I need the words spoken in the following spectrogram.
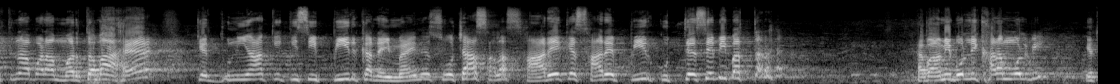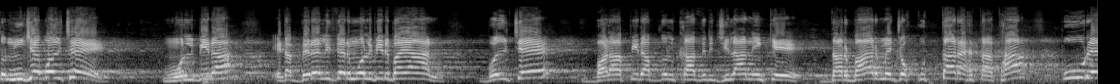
इतना बड़ा मर्तबा है कि दुनिया की किसी पीर का नहीं मैंने सोचा साला सारे के सारे पीर कुत्ते से भी बदतर है এবার আমি বললি খারাপ মলবি এ তো নিজে বলছে মলবিরা এটা বেরেলিদের মলবির বয়ান বলছে बड़ा पीर अब्दुल कादिर जिलानी के दरबार में जो कुत्ता रहता था पूरे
